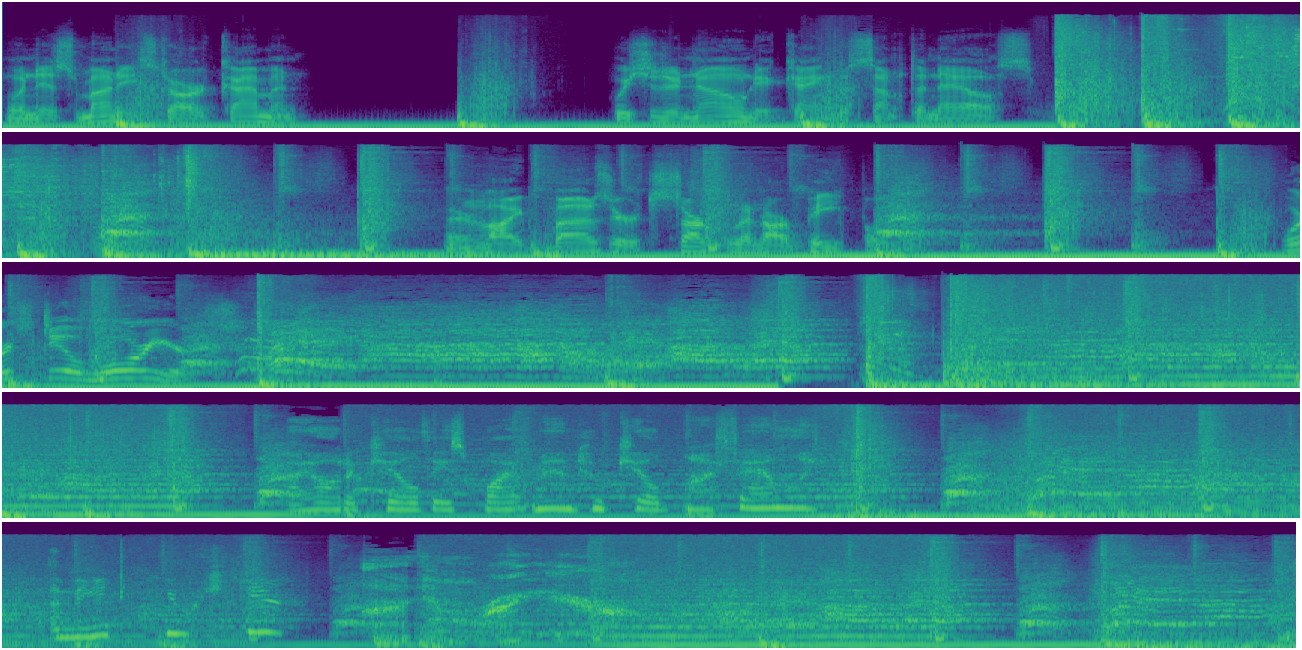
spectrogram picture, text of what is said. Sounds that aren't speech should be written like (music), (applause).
When this money start coming, we should have known it came with something else. They're like buzzards circling our people. We're still warriors. I ought to kill these white men who killed my family. I need you here. I am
